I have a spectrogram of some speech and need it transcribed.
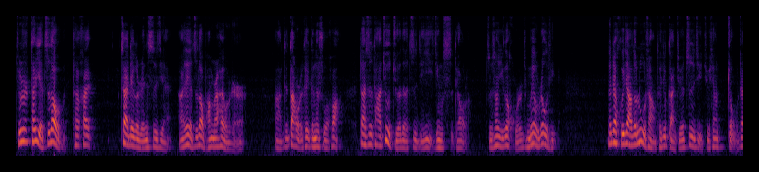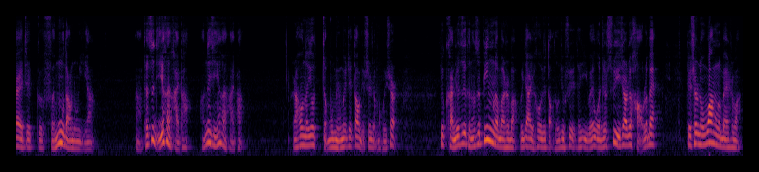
就是他也知道他还在这个人世间啊，他也知道旁边还有人儿啊，这大伙儿可以跟他说话。但是他就觉得自己已经死掉了，只剩一个魂儿，就没有肉体。那在回家的路上，他就感觉自己就像走在这个坟墓当中一样，啊，他自己也很害怕啊，内心也很害怕。然后呢，又整不明白这到底是怎么回事儿，就感觉自己可能是病了吧，是吧？回家以后就倒头就睡，他以为我这睡一觉就好了呗，这事儿都忘了呗，是吧？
